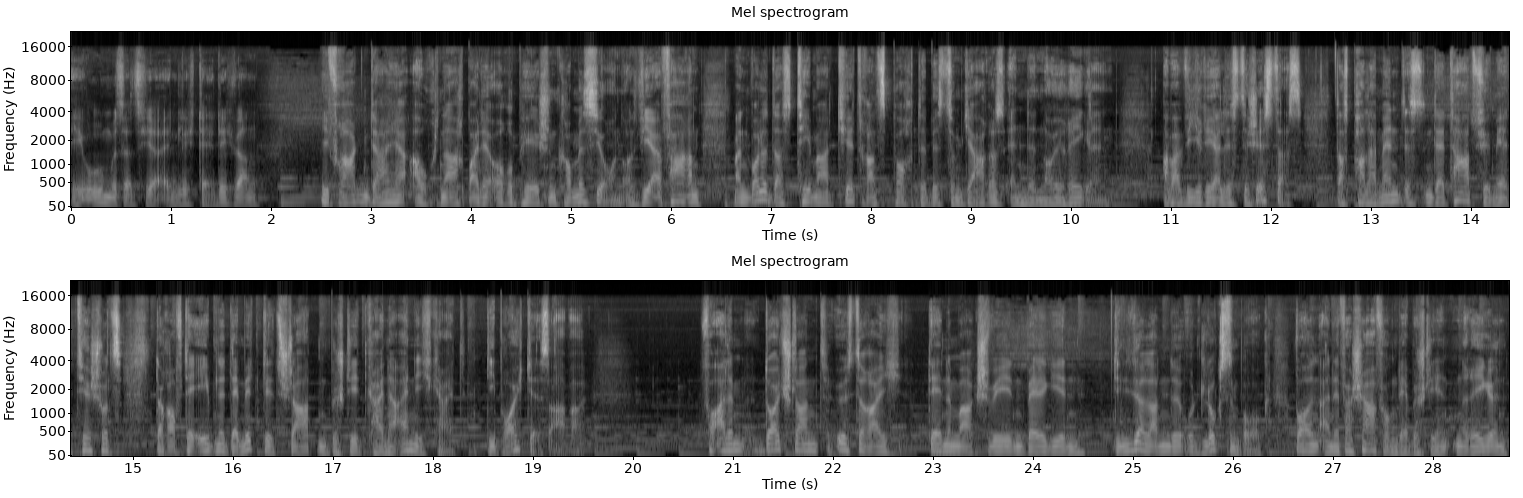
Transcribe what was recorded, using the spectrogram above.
EU muss jetzt hier endlich tätig werden. Wir fragen daher auch nach bei der Europäischen Kommission und wir erfahren, man wolle das Thema Tiertransporte bis zum Jahresende neu regeln. Aber wie realistisch ist das? Das Parlament ist in der Tat für mehr Tierschutz, doch auf der Ebene der Mitgliedstaaten besteht keine Einigkeit. Die bräuchte es aber. Vor allem Deutschland, Österreich, Dänemark, Schweden, Belgien, die Niederlande und Luxemburg wollen eine Verschärfung der bestehenden Regeln,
